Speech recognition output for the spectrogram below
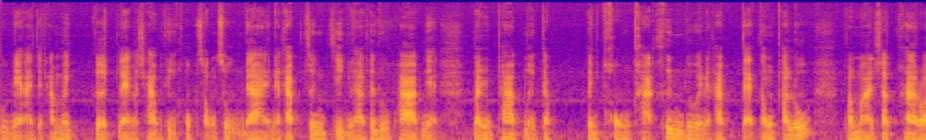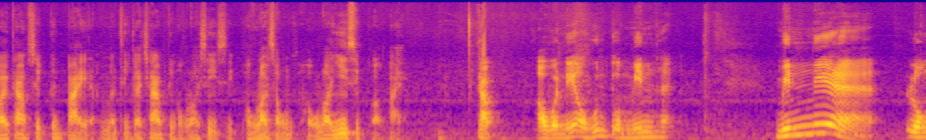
W เนี่ยอาจจะทำให้เกิดแรงกระชากไปถึง 620 ได้นะครับ ซึ่งจริงแล้วถ้าดูภาพเนี่ย มันเป็นภาพเหมือนกับเป็นธงขาขึ้นด้วยนะครับ แต่ต้องทะลุประมาณสัก 590 ขึ้นไปอะ มันถึงกระชากถึง 640 602 620ต่อไป ครับ เอาวันนี้เอาหุ้นตัวมินฮะ มินเนี่ยลง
